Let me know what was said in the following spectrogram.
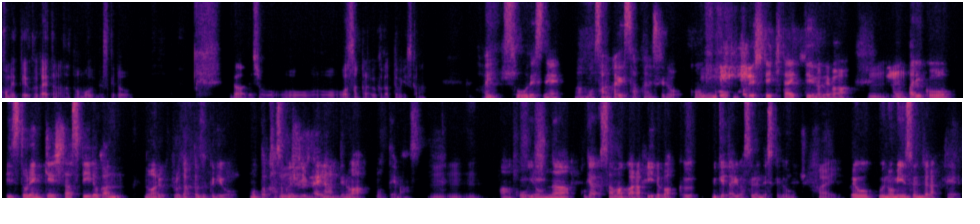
込めて伺えたらなと思うんですけど、いかがでしょう？お和田さんから伺ってもいいですか？はい、そうですね。まあ、もう3ヶ月経ったんですけど、今後これしていきたいっていうのでは、うんやっぱりこう、ビズと連携したスピード感のあるプロダクト作りをもっと加速していきたいなっていうのは思っています。うんうんまあ、こういろんなお客様からフィードバック受けたりはするんですけど、こはい。れを鵜呑みにするんじゃなくて、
